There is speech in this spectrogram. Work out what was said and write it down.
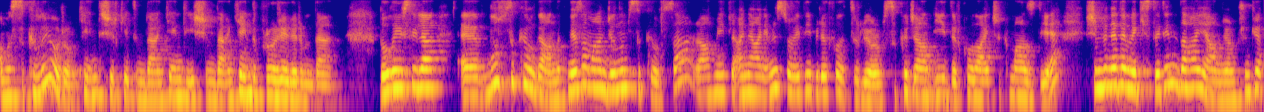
Ama sıkılıyorum kendi şirketimden, kendi işimden, kendi projelerimden. Dolayısıyla e, bu sıkılganlık ne zaman canım sıkılsa rahmetli anneannemin söylediği bir lafı hatırlıyorum. Sıkıcan iyidir, kolay çıkmaz diye. Şimdi ne demek istediğini daha iyi anlıyorum. Çünkü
